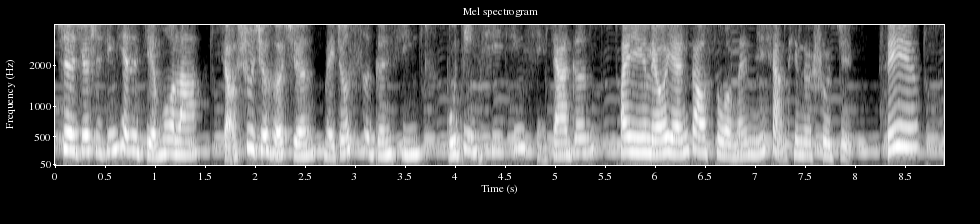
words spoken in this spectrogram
这就是今天的节目啦，小数据和弦每周四更新，不定期惊喜加更，欢迎留言告诉我们你想听的数据。See you。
